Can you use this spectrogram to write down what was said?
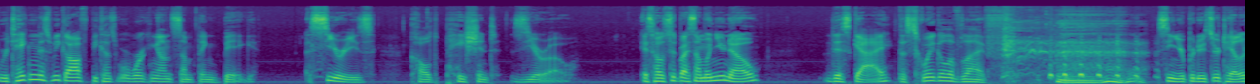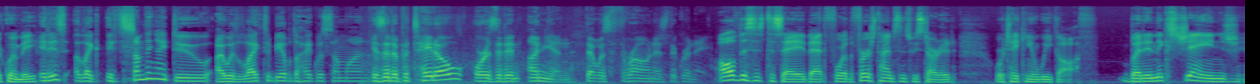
We're taking this week off because we're working on something big a series called Patient Zero. It's hosted by someone you know, this guy, The squiggle of life. senior producer Taylor Quimby. It is uh, like it's something I do. I would like to be able to hike with someone. Is it a potato or is it an onion that was thrown as the grenade? All of this is to say that for the first time since we started, we're taking a week off. But in exchange,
